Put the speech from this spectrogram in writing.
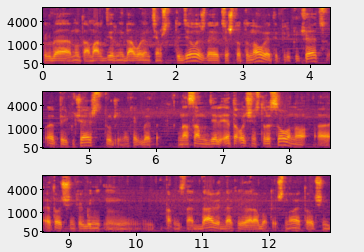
Когда, ну, там, арт-дир недоволен тем, что ты делаешь, дает тебе что-то новое, ты переключаешься, э, переключаешься тут же. Ну, как бы это, на самом деле, это очень стрессово, но э, это очень, как бы, не, там, не знаю, давит, да, когда работаешь, но это очень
